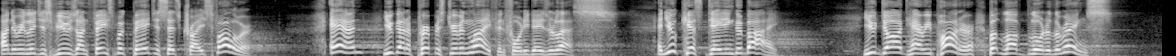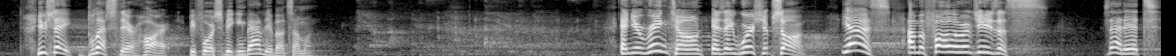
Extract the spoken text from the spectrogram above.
On the religious views on Facebook page, it says Christ follower. And you got a purpose driven life in 40 days or less. And you kissed dating goodbye. You dogged Harry Potter, but loved Lord of the Rings. You say, bless their heart before speaking badly about someone. and your ringtone is a worship song. Yes, I'm a follower of Jesus. Is that it?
